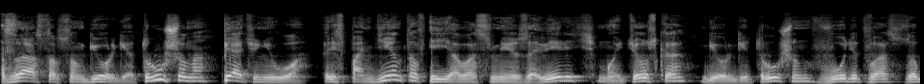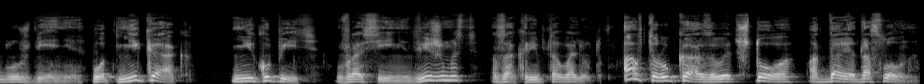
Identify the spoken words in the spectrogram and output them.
За авторством Георгия Трушина, пять у него респондентов, и я вас смею заверить, мой тезка Георгий Трушин вводит вас в заблуждение. Вот никак не купить в России недвижимость за криптовалюту. Автор указывает, что, отдали дословно,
